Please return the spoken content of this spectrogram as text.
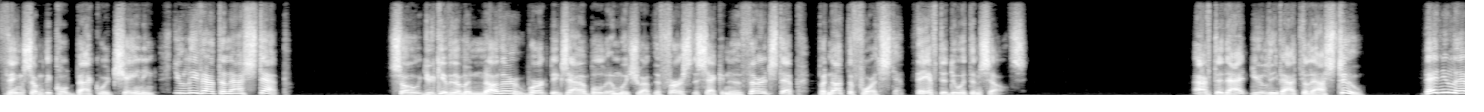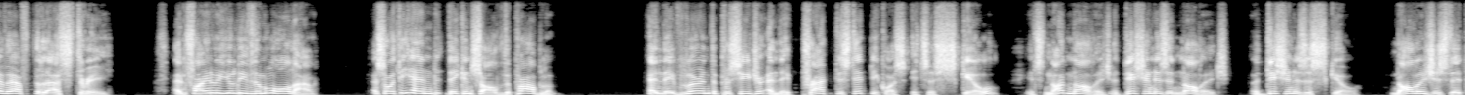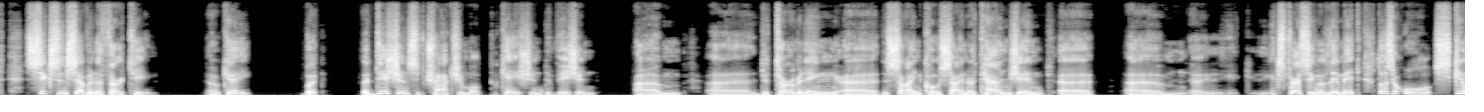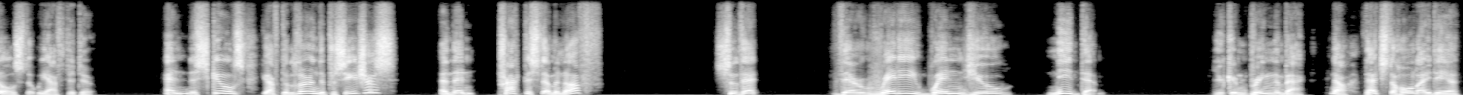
things something called backward chaining. You leave out the last step. So you give them another worked example in which you have the first, the second, and the third step, but not the fourth step. They have to do it themselves. After that, you leave out the last two. Then you leave out the last three. And finally, you leave them all out. So at the end, they can solve the problem. And they've learned the procedure and they've practiced it because it's a skill it's not knowledge. Addition isn't knowledge. Addition is a skill. Knowledge is that six and seven are 13. Okay? But addition, subtraction, multiplication, division, um, uh, determining uh, the sine, cosine, or tangent, uh, um, uh, expressing a limit, those are all skills that we have to do. And the skills, you have to learn the procedures and then practice them enough so that they're ready when you need them, you can bring them back. Now, that's the whole idea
